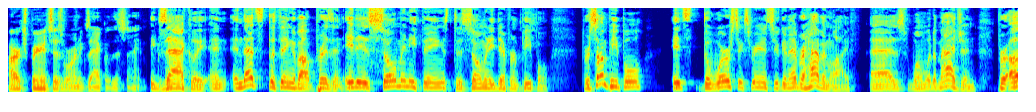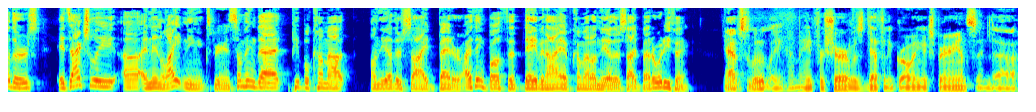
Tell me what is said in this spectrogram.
our experiences weren't exactly the same. Exactly. And and that's the thing about prison. It is so many things to so many different people. For some people, it's the worst experience you can ever have in life, as one would imagine. For others, it's actually uh, an enlightening experience, something that people come out on the other side better. I think both Dave and I have come out on the other side better. What do you think? Absolutely. I mean, for sure, it was a definite growing experience, and uh,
